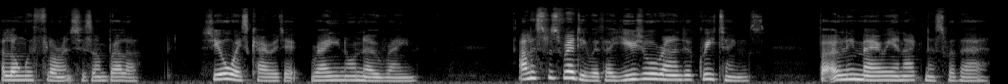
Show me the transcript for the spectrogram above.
along with Florence's umbrella. She always carried it, rain or no rain. Alice was ready with her usual round of greetings, but only Mary and Agnes were there,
